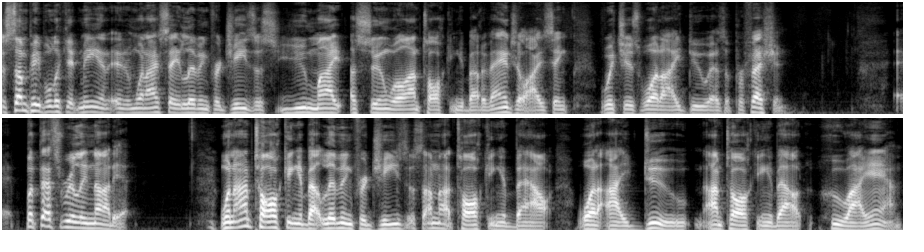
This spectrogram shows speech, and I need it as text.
some people look at me, and, and when I say living for Jesus, you might assume, well, I'm talking about evangelizing, which is what I do as a profession. But that's really not it. When I'm talking about living for Jesus, I'm not talking about what I do. I'm talking about who I am.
